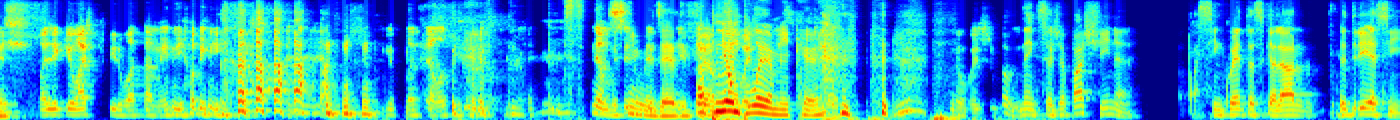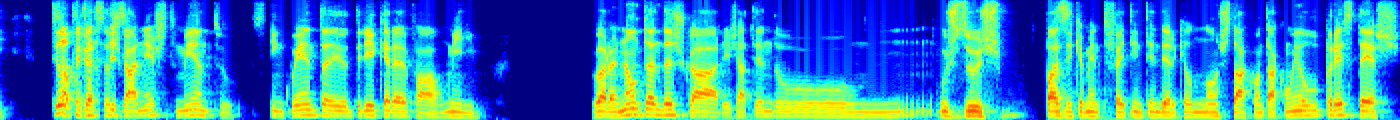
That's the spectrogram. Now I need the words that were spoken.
mas- olha que eu acho que prefiro o Otamendi ao Vinícius no plantel. Não, mas, Sim, mas é diferente. Opinião polémica. Não vejo. Nem que seja para a China. Pá, 50 se calhar, eu diria assim, se ele estivesse a jogar neste momento 50, eu diria que era vá, o mínimo. Agora, não estando a jogar e já tendo hum, o Jesus basicamente feito entender que ele não está a contar com ele, o preço desce.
